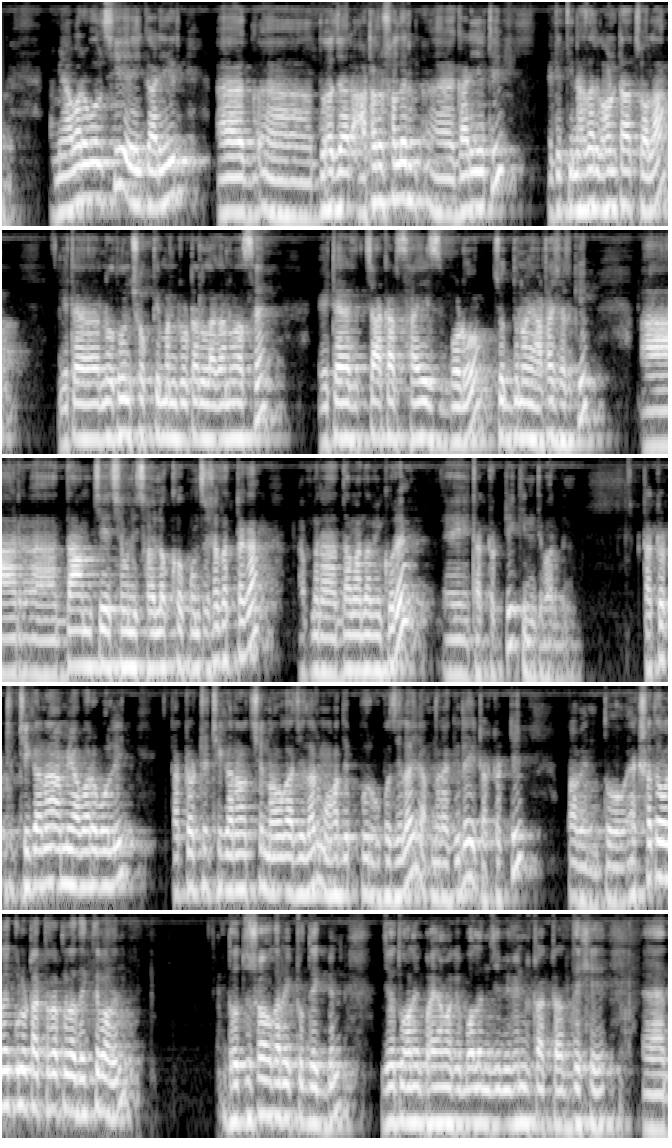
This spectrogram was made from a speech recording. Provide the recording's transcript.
আমি আবারও বলছি, এই গাড়ির দু হাজার আঠারো সালের গাড়ি এটি। এটি তিন হাজার ঘণ্টা চলা। এটা নতুন শক্তিমান রোটার লাগানো আছে। এটার চাকার সাইজ বড়, চোদ্দ নয় আঠাশ আর কি। আর দাম চেয়েছে উনি ছয় লক্ষ পঞ্চাশ হাজার টাকা। আপনারা দামাদামি করে এই ট্রাক্টরটি কিনতে পারবেন। ট্রাক্টরটির ঠিকানা আমি আবারও বলি ট্রাক্টরটির ঠিকানা হচ্ছে নওগাঁ জেলার মহাদেবপুর উপজেলায়। আপনারা গেলে এই ট্রাক্টরটি পাবেন। তো একসাথে অনেকগুলো ট্রাক্টর আপনারা দেখতে পাবেন। ধৈর্য সহকারে একটু দেখবেন। যেহেতু অনেক ভাই আমাকে বলেন যে, বিভিন্ন ট্রাক্টর দেখে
